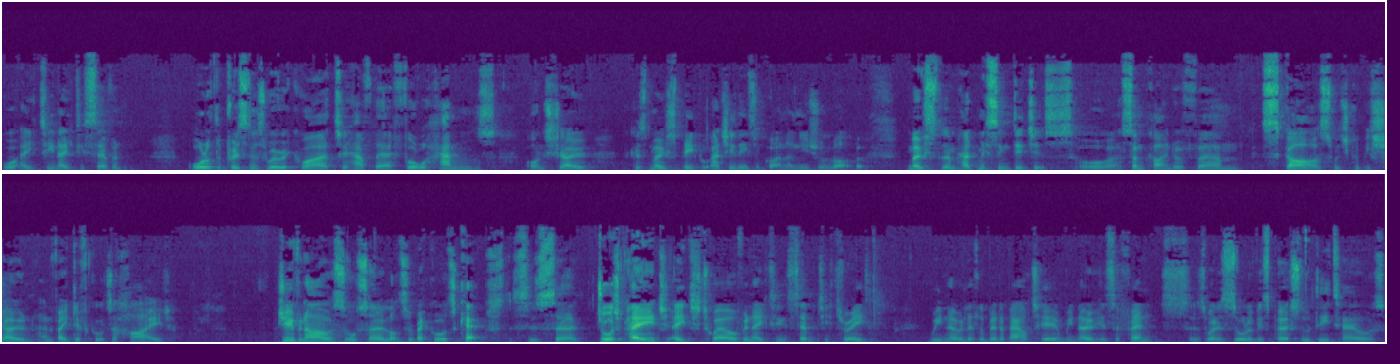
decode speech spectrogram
or 1887. All of the prisoners were required to have their full hands on show because most people, actually, these are quite an unusual lot, but most of them had missing digits or some kind of um, scars which could be shown and very difficult to hide. Juveniles, also lots of records kept. This is uh, George Page, age 12 in 1873. We know a little bit about him. We know his offence as well as all of his personal details.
